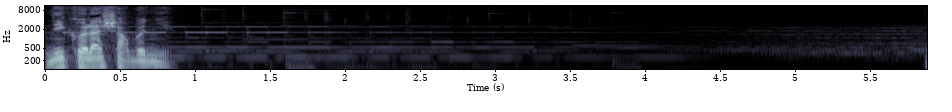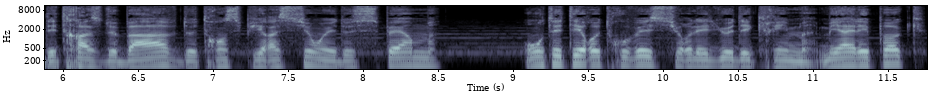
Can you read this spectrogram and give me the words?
Nicolas Charbonnier. Des traces de bave, de transpiration et de sperme ont été retrouvées sur les lieux des crimes, mais à l'époque,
